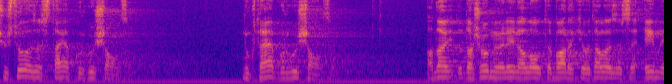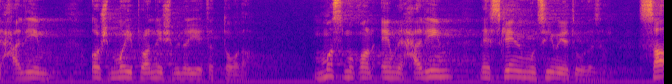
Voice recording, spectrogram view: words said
Qështu vllezër s'ta jep kërkush shansën Nuk ta jep kërkush shansën Andaj do ta shohim me lejen e Allahut tebareke ve teala vllezër se emri Halim është më i pranishmi në jetët tona Mos me konë emri Halim Ne s'kemi mundësi me jetu vllezër Sa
